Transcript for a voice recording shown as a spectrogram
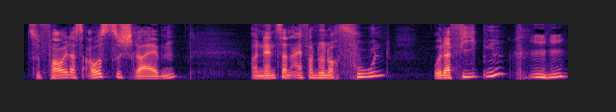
zu faul, das auszuschreiben und nenne es dann einfach nur noch Fuhn oder Fieken. Mhm.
